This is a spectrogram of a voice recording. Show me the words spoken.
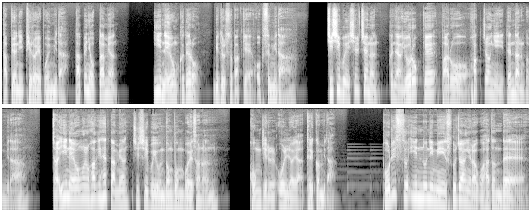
답변이 필요해 보입니다. 답변이 없다면 이 내용 그대로 믿을 수밖에 없습니다. GCV의 실체는 그냥 이렇게 바로 확정이 된다는 겁니다. 자, 이 내용을 확인했다면 GCV 운동본부에서는 공지를 올려야 될 겁니다. 도리스 인 누님이 수장이라고 하던데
